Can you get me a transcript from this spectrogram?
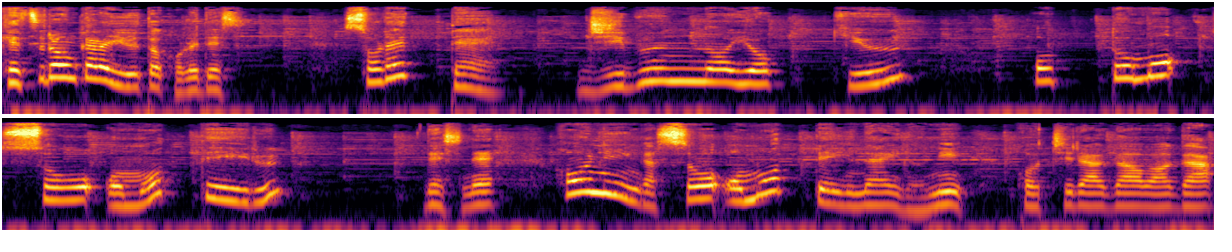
結論から言うとこれです。それって自分の欲求夫もそう思っている？ですね。本人がそう思っていないのにこちら側が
